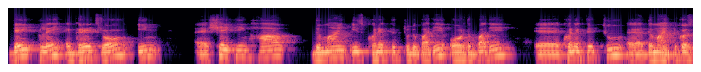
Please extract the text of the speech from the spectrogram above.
they play a great role in uh, shaping how the mind is connected to the body or the body uh, connected to uh, the mind because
